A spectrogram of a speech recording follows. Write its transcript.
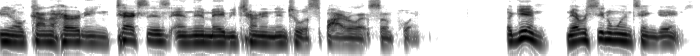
you know, kind of hurting Texas and then maybe turning into a spiral at some point. Again, never seen them win 10 games.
